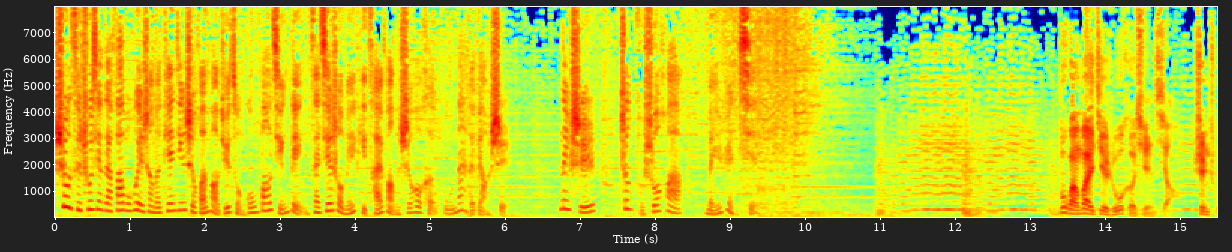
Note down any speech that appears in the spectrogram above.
数次出现在发布会上的天津市环保局总工包景岭，在接受媒体采访的时候，很无奈的表示：“那时政府说话没人信。”不管外界如何喧嚣，身处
